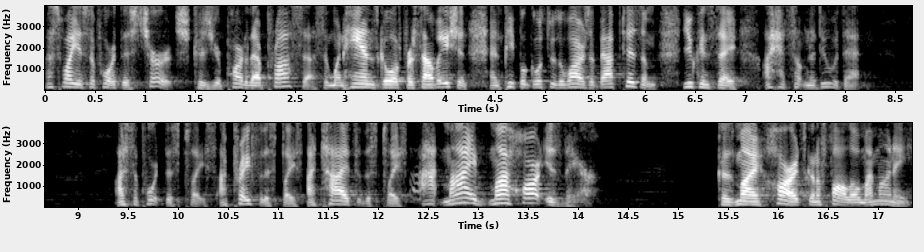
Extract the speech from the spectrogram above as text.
That's why you support this church, because you're part of that process. And when hands go up for salvation and people go through the waters of baptism, you can say, I had something to do with that. I support this place. I pray for this place. I tithe to this place. I, my, my heart is there because my heart's going to follow my money.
